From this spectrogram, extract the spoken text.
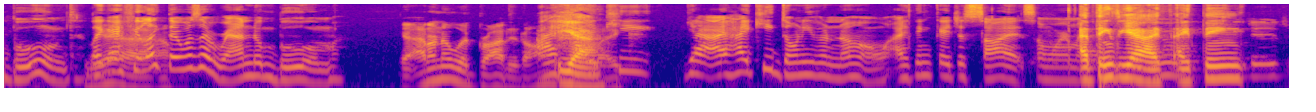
it boomed, like I feel like there was a random boom. Yeah, I don't know what brought it on. I Yeah. high like, yeah, I high key don't even know. I think I just saw it somewhere. In my I think yeah, I, feed. I think Tweeted.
